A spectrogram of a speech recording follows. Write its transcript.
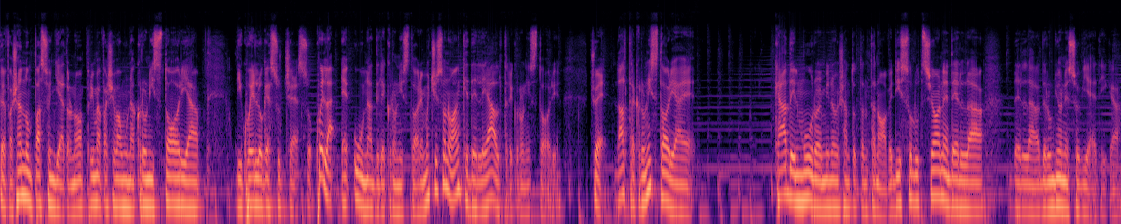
Cioè facendo un passo indietro, no? prima facevamo una cronistoria di quello che è successo. Quella è una delle cronistorie, ma ci sono anche delle altre cronistorie. Cioè l'altra cronistoria è cade il muro nel 1989, dissoluzione della- della- dell'Unione Sovietica.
